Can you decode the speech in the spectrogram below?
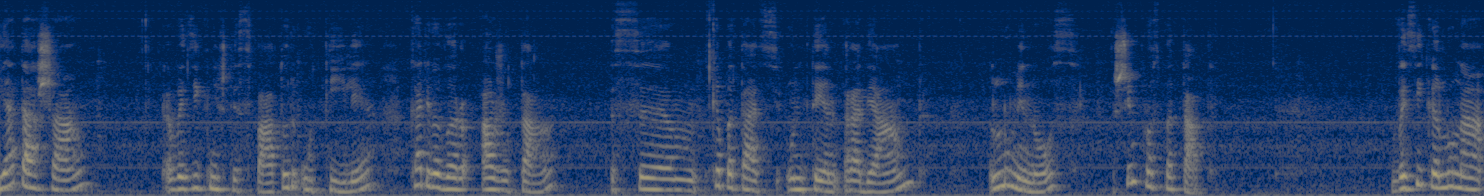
Iată așa, vă zic niște sfaturi utile care vă vor ajuta să căpătați un ten radiant, luminos și împrospătat. Vă zic că luna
